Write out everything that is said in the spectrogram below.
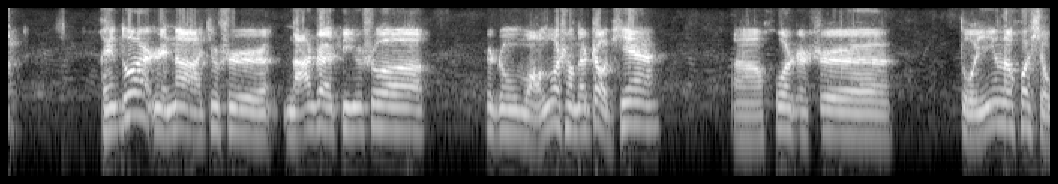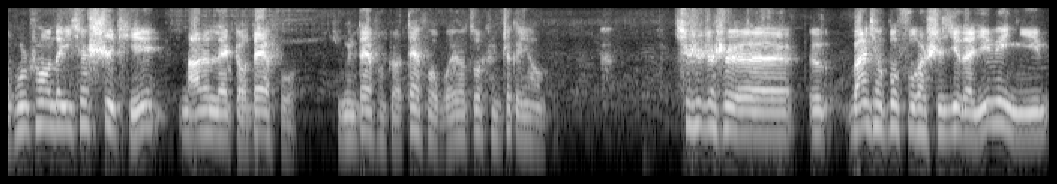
很多人呢，就是拿着比如说这种网络上的照片，啊，或者是。抖音了或小红书上的一些视频拿着来找大夫，就跟大夫说：“大夫，我要做成这个样子。”其实这是呃完全不符合实际的，因为你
